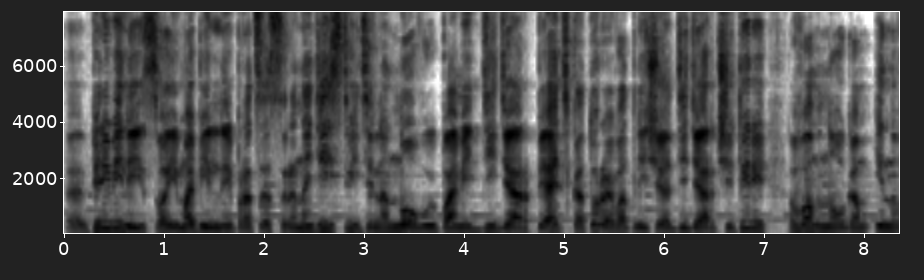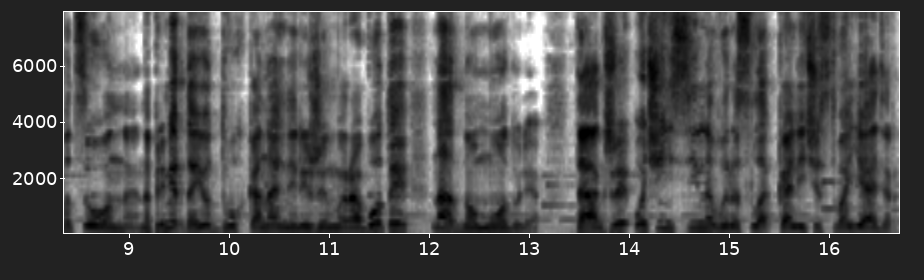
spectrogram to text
э, перевели свои мобильные процессоры на действительно новую память DDR5, которая в отличие от DDR4 во многом инновационная. Например, дает двухканальный режим работы на одном модуле. Также очень сильно выросло количество ядер.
